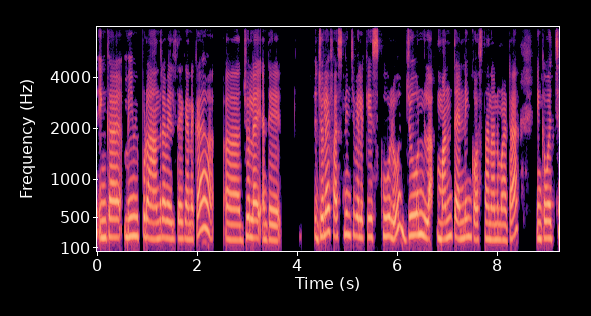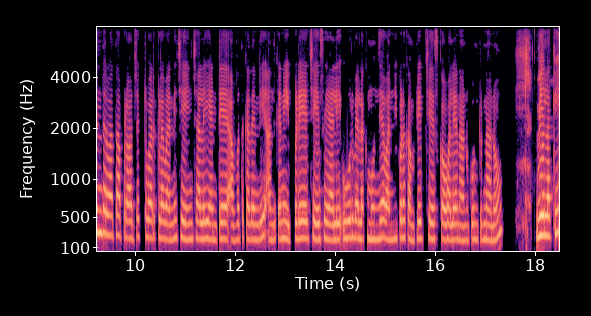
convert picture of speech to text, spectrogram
ఇంకా మేము ఇప్పుడు ఆంధ్ర వెళ్తే కనుక జూలై అంటే జూలై ఫస్ట్ నుంచి వీళ్ళకి స్కూలు జూన్ మంత్ ఎండింగ్కి వస్తానన్నమాట. ఇంకా వచ్చిన తర్వాత ఆ ప్రాజెక్ట్ వర్క్లు అవన్నీ చేయించాలి అంటే అవ్వదు కదండి. అందుకని ఇప్పుడే చేసేయాలి. ఊరు వెళ్ళక ముందే అవన్నీ కూడా కంప్లీట్ చేసుకోవాలి అని అనుకుంటున్నాను. వీళ్ళకి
